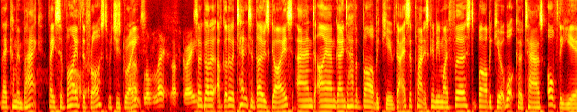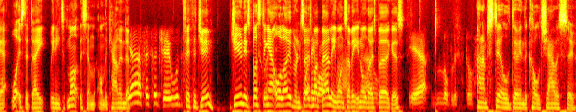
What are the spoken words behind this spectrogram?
they're coming back. They survived the oh. frost, which is great. That's lovely. That's great. So I've got to, I've got to attend to those guys, and I am going to have a barbecue. That is the plan. It's going to be my first barbecue at Watco Towers of the year. What is the date? We need to mark this in, on the calendar. yeah, 5th of June. 5th of June. June is busting out all over, and so is my belly once I've eaten all those burgers. Yeah, lovely stuff. And I'm still doing the cold showers, Sue.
